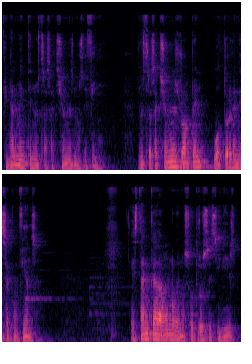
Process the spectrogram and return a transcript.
Finalmente nuestras acciones nos definen. Nuestras acciones rompen u otorgan esa confianza. Está en cada uno de nosotros decidir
